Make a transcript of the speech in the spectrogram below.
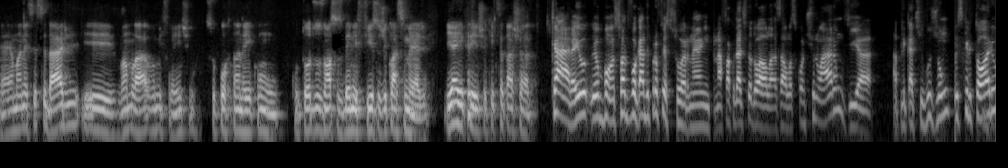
É uma necessidade e vamos lá, vamos em frente, suportando aí com, com todos os nossos benefícios de classe média. E aí, Cristian, o que, que você está achando? Cara, eu, eu, bom, eu sou advogado e professor, né? Na faculdade que eu dou aula, as aulas continuaram via aplicativo Zoom. No escritório,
